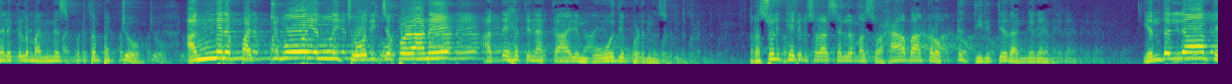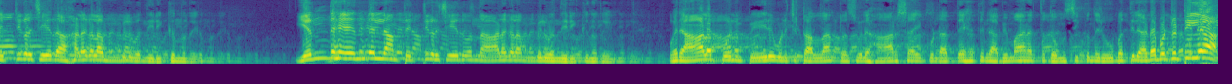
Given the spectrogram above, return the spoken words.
നിലക്കുള്ള മന്യസ്പ്പെടുത്താൻ പറ്റുമോ? അങ്ങനെ പറ്റുമോ എന്ന് ചോദിച്ചപ്പോഴാണ് അദ്ദേഹത്തിന് ആ കാര്യം ബോധ്യപ്പെടുന്നത്. സുഹൃത്തുക്കൾ റസൂൽ കരീം സുലാസല്ലമ്മ സ്വഹാബാക്കളൊക്കെ തിരുത്തിയത് അങ്ങനെയാണ്. എന്തെല്ലാം തെറ്റുകൾ ചെയ്ത ആളുകളെ മുമ്പിൽ വന്നിരിക്കുന്നത്? എന്ത് എന്തെല്ലാം തെറ്റുകൾ ചെയ്തു വന്ന ആളുകളെ മുമ്പിൽ വന്നിരിക്കുന്നത്? ഒരാളെ പോലും പേര് വിളിച്ചിട്ട് അള്ളാൻ റസൂൽ ഹാർഷായിക്കൊണ്ട് അദ്ദേഹത്തിന്റെ അഭിമാനത്തെ ധ്വംസിക്കുന്ന രൂപത്തിൽ ഇടപെട്ടിട്ടില്ല.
